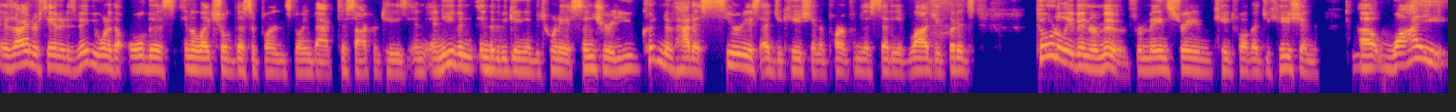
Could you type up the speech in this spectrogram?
as I understand it, is maybe one of the oldest intellectual disciplines going back to Socrates and, and even into the beginning of the 20th century. You couldn't have had a serious education apart from the study of logic, but it's totally been removed from mainstream K 12 education. Uh, why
